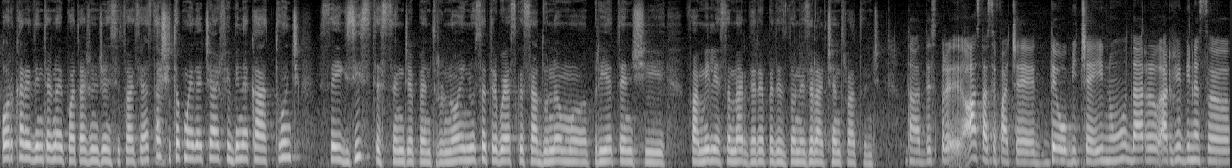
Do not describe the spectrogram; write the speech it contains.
oricare dintre noi poate ajunge în situația asta da. și tocmai de aceea ar fi bine ca atunci să existe sânge pentru noi, nu să trebuiască să adunăm uh, prieteni și familie să meargă repede să doneze la centru atunci. Da, despre asta se face de obicei, nu? Dar ar fi bine să,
